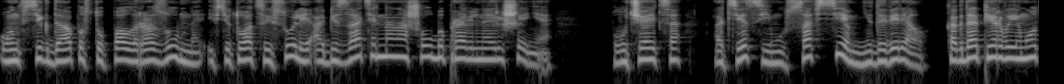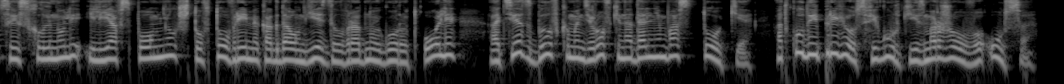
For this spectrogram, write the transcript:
Он всегда поступал разумно и в ситуации с Олей обязательно нашел бы правильное решение. Получается, отец ему совсем не доверял. Когда первые эмоции схлынули, Илья вспомнил, что в то время, когда он ездил в родной город Оли, отец был в командировке на Дальнем Востоке, откуда и привез фигурки из моржового уса.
